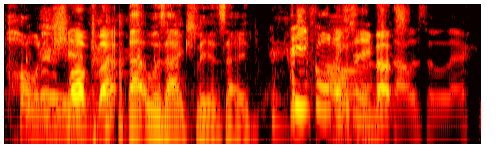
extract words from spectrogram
Holy shit. Love that. That was actually insane. P46. That was nuts. That was hilarious.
